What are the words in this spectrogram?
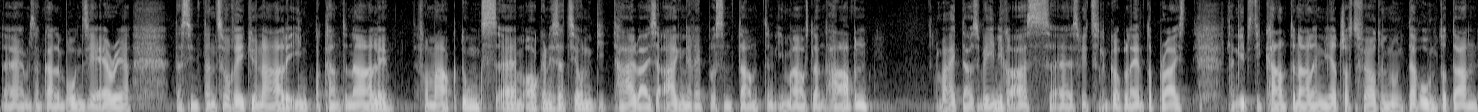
äh, St. Gallen Bodensee Area. Das sind dann so regionale, interkantonale Vermarktungsorganisationen, die teilweise eigene Repräsentanten im Ausland haben weitaus weniger als äh, Switzerland Global Enterprise. Dann gibt es die kantonalen Wirtschaftsförderungen und darunter dann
